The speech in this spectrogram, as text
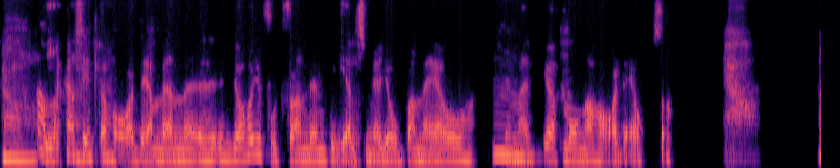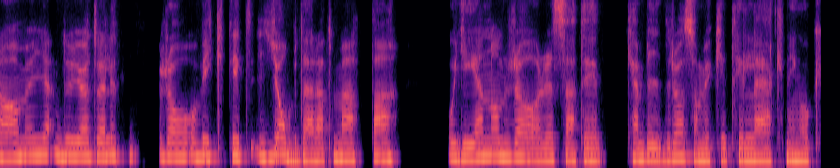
Ja, Alla kanske okay. inte har det, men eh, jag har ju fortfarande en del som jag jobbar med och mm. jag märker att många har det också. Ja. ja, men du gör ett väldigt bra och viktigt jobb där att möta och genom rörelse att det kan bidra så mycket till läkning och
